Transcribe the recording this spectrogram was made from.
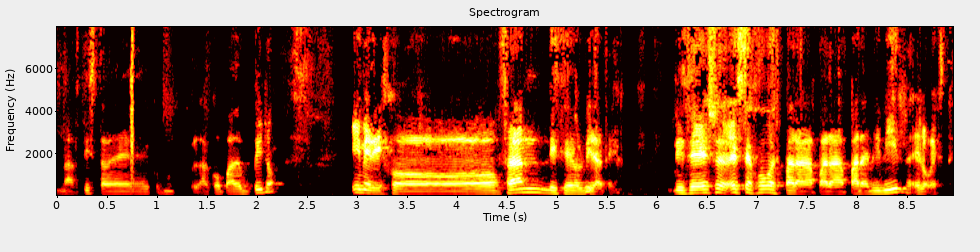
un artista de la copa de un pino. Y me dijo, Fran, dice, olvídate. Dice, "Eso- este juego es para, para, para vivir el oeste.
